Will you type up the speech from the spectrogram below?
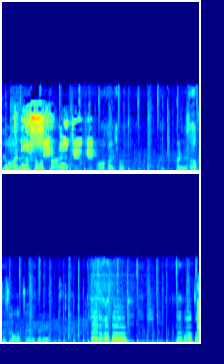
Yo, I think Oh that's hella shit. tight. okay, okay. Oh, thanks, bro. I think this outfit's hella tight. What? I had a hot dog. I have a hot dog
